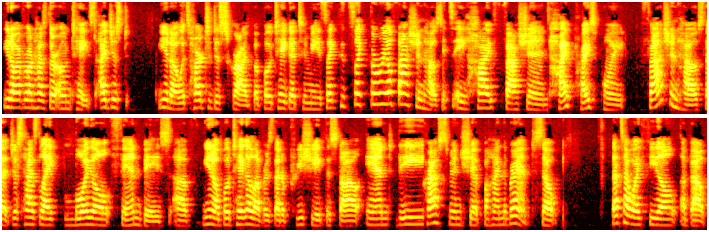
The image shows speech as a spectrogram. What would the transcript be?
you know, everyone has their own taste. I just you know, it's hard to describe, but Bottega to me, it's like it's like the real fashion house. It's a high fashion, high price point fashion house that just has like loyal fan base of you know bottega lovers that appreciate the style and the craftsmanship behind the brand. So that's how i feel about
